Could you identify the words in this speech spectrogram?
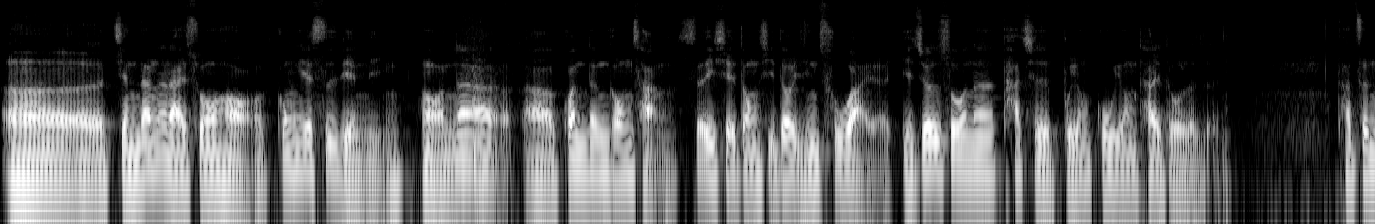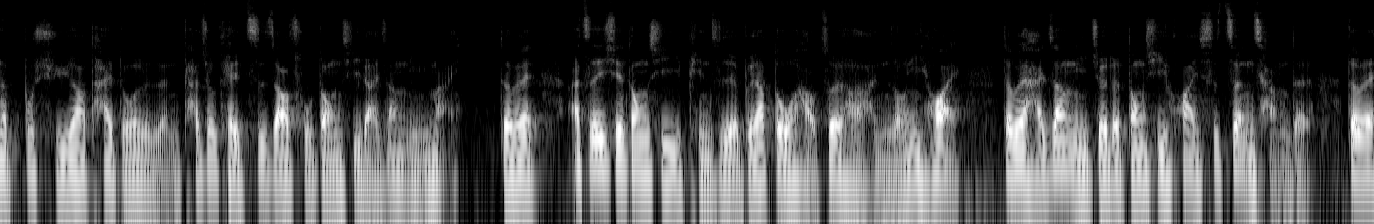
呃，简单的来说，哈，工业四点零，哦，那呃，关灯工厂这一些东西都已经出来了。也就是说呢，他其实不用雇佣太多的人，他真的不需要太多的人，他就可以制造出东西来让你买，对不对？啊，这一些东西品质也不要多好，最好很容易坏。对不对？还让你觉得东西坏是正常的，对不对？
